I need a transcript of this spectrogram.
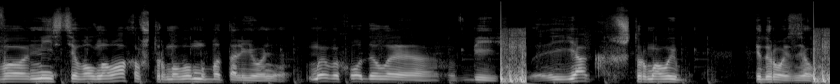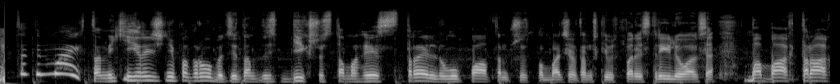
в місті Волноваха в штурмовому батальйоні. Ми виходили в бій як штурмовий підрозділ. Та немає їх там, які героїчні подробиці, там десь біг щось там агес, стрельнув, упав, там щось побачив, там з кимось перестрілювався, бабах, трах,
